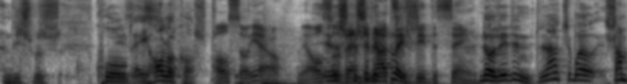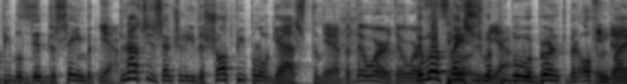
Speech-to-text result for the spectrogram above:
And this was called a Holocaust. Also, yeah. Also, then the Nazis place. did the same. No, they didn't. The Nazi, well, some people did the same, but Yeah. the Nazis essentially either shot people or gassed them. Yeah, but there were there were There were places where yeah. people were burnt, but often the- by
